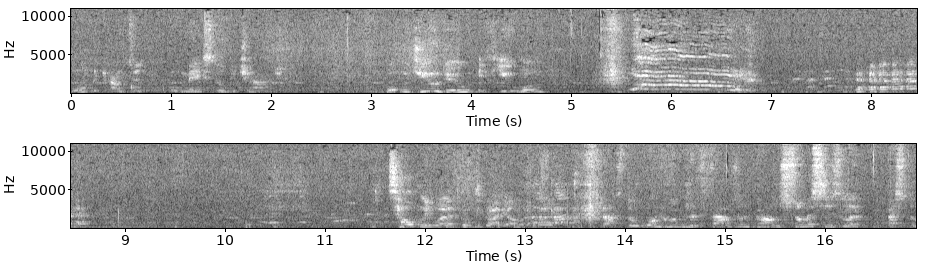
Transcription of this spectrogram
won't be counted but may still be charged. What would you do if you won? Totally worth coming to for. That's the £100,000 summer sizzler. Best of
